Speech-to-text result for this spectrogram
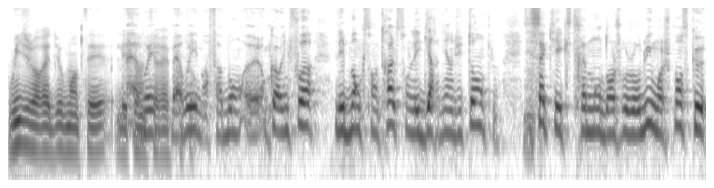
oui, j'aurais dû augmenter les taux d'intérêt. Bah oui, mais enfin bon, euh, encore une fois, les banques centrales sont les gardiens du temple. C'est ça qui est extrêmement dangereux aujourd'hui. Moi, je pense que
